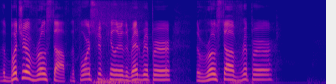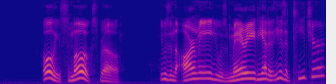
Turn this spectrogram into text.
The Butcher of Rostov, the Forest Strip Killer, the Red Ripper, the Rostov Ripper. Holy smokes, bro. He was in the army, he was married, he had a he was a teacher.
